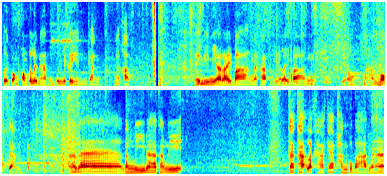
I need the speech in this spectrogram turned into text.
เปิดกล่องพร้อมกันเลยนะครับผมก็ยังไม่เคยเห็นเหมือนกันนะครับ ในนี้มีอะไรบ้างนะครับ มีอะไรบ้าง เดี๋ยวมาอันบ็อกกันแต่ทางนี้นะฮะทางนี้ กระทะราคาแค่พันกว่าบาทนะฮะ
